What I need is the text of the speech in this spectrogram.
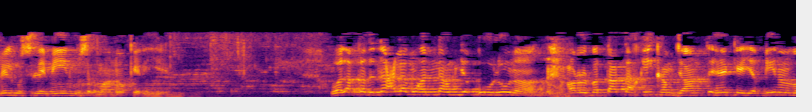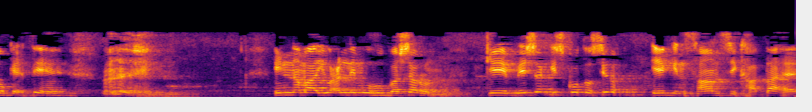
للمسلمین مسلمانوں کے لیے۔ وَلَقَدْ نَعْلَمُ أَنَّهُمْ يَقُولُونَ، اور البتہ تحقیق ہم جانتے ہیں کہ یقیناً وہ کہتے ہیں انما يعلمه بشر کہ بے شک اس کو تو صرف ایک انسان سکھاتا ہے،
